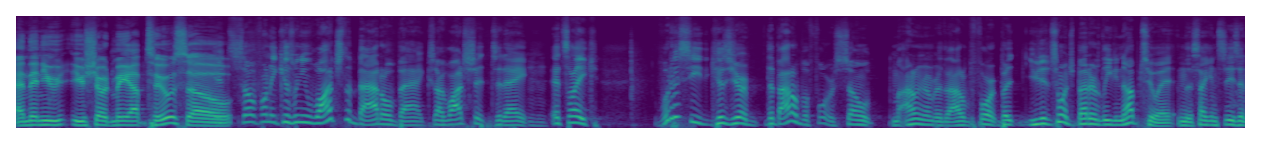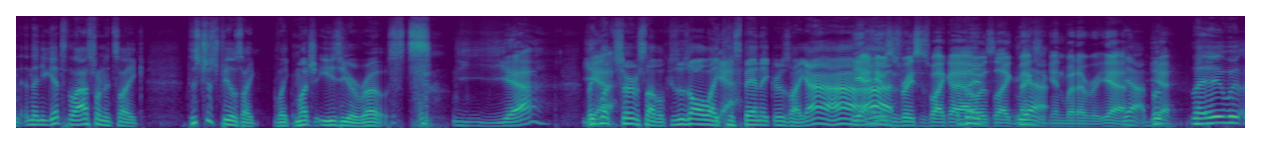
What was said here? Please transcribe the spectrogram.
and then you you showed me up too. So It's so funny because when you watch the battle back, 'cause I watched it today, Mm-hmm. it's like, what is he? Because you're the battle before. So I don't remember the battle before, but you did so much better leading up to it in the second season, and then you get to the last one. It's like this just feels like like much easier roasts, yeah, like yeah. much service level because it was all like Yeah. Hispanic. It was like ah, ah yeah, he ah. was this racist white guy. I was like yeah. Mexican, whatever. Yeah, Yeah, but yeah. like, it was,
